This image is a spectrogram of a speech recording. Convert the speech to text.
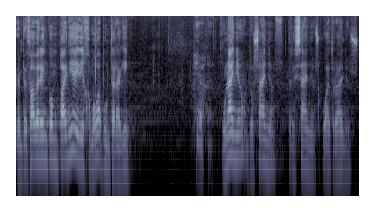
empezó a ver en compañía y dijo, me voy a apuntar aquí. Un año, dos años, tres años, cuatro años.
